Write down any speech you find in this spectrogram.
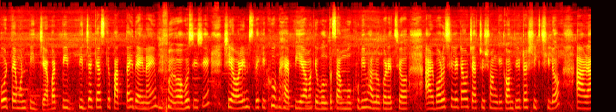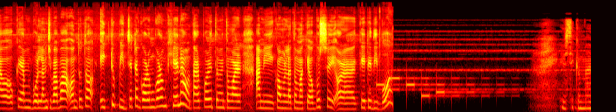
ওর তেমন পিৎজা বাট পিৎজাকে আজকে পাত্তাই দেয় নাই। অবশেষে সে অরেঞ্জ দেখে খুব হ্যাপি আমাকে বলতেছে, আম্মু, খুবই ভালো করেছ। আর বড় ছেলেটাও চাচুর সঙ্গে কম্পিউটার শিখছিল। আর ওকে আমি বললাম যে, বাবা, অন্তত একটু পিৎজাটা গরম গরম গরম খেয়ে নাও, তারপরে তুমি তোমার, আমি কমলা তোমাকে অবশ্যই কেটে দিব You're sick of my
